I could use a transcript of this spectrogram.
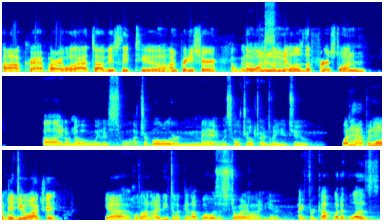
Oh crap! All right, well that's obviously two. I'm pretty sure I'm the one in the middle is the first one. Uh, I don't know whether it's watchable or meh with Hotel Transylvania 2. What happened in Oh, did you watch it? Yeah, hold on. I need to look it up. What was the storyline here? I forgot what it was.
